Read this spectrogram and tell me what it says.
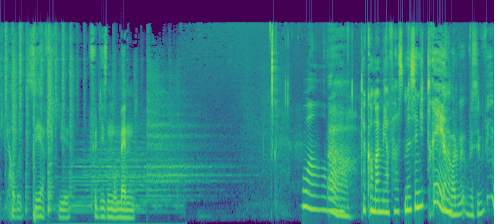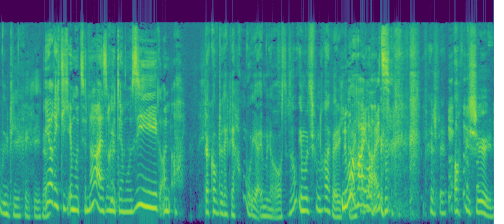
ich glaube, sehr viel für diesen Moment. Wow. Da kommen einem ja fast ein bisschen die Ja, Tränen. aber ein bisschen wehmütig, richtig, ne? Ja, richtig emotional, so mit der Musik und oh, Da kommt direkt der Hamburger in mir raus. So emotional werde ich Nur gleich. Highlights. Ach, wie schön.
